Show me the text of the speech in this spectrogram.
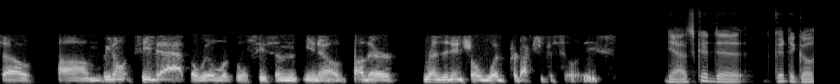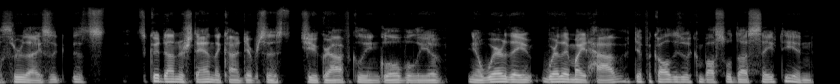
So um, we don't see that, but we'll we'll see some you know other residential wood production facilities. Yeah, it's good to good to go through that. It's, it's it's good to understand the kind of differences geographically and globally of you know where they where they might have difficulties with combustible dust safety and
